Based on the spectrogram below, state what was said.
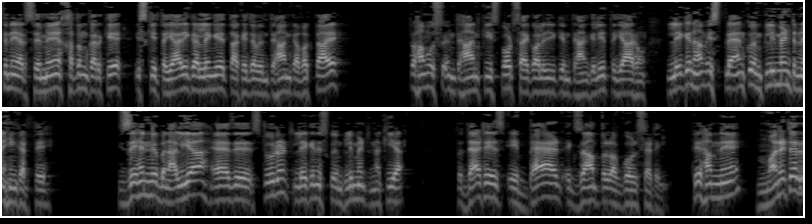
اتنے عرصے میں ختم کر کے اس کی تیاری کر لیں گے تاکہ جب امتحان کا وقت آئے تو ہم اس امتحان کی اسپورٹ سائیکالوجی کے امتحان کے لیے تیار ہوں لیکن ہم اس پلان کو امپلیمنٹ نہیں کرتے ذہن میں بنا لیا ایز اے اسٹوڈنٹ لیکن اس کو امپلیمنٹ نہ کیا تو that is a bad example of goal setting پھر ہم نے مانیٹر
